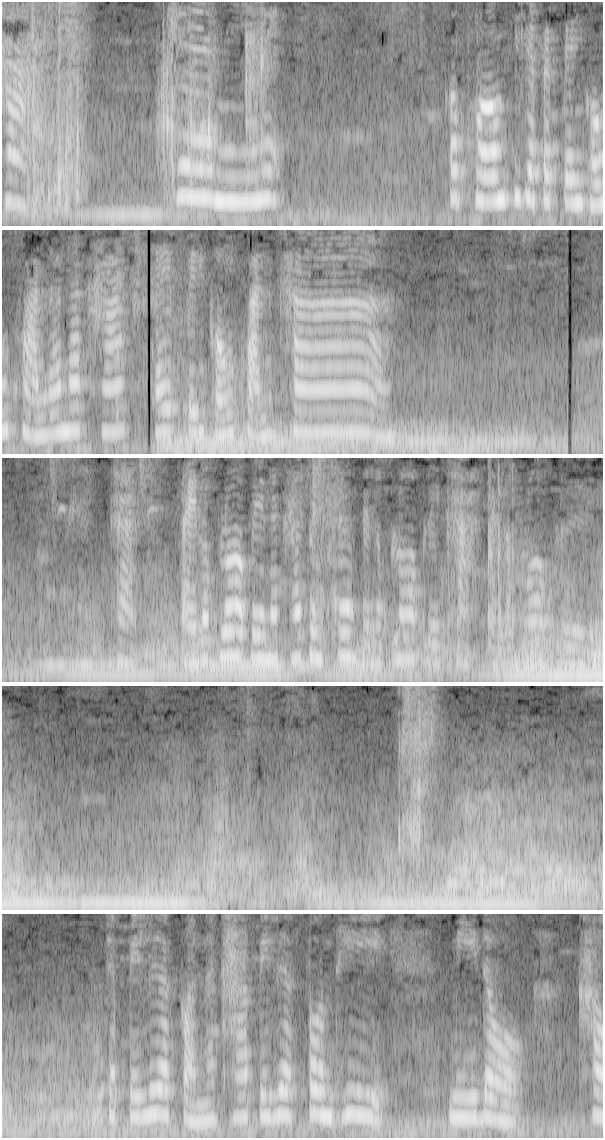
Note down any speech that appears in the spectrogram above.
ค่ะ แค่นี้ ก็พร้อมที่จะไปเป็นของขวัญแล้วนะคะ ให้เป็นของขวัญค่ะ ค่ะ ใส่รอบๆเลยนะคะเป็นเครื่องใส่รอบๆเลยค่ะ ใส่รอบๆเลยจะไปเลือกก่อนนะคะ ไปเลือกต้นที่มีดอกเขา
